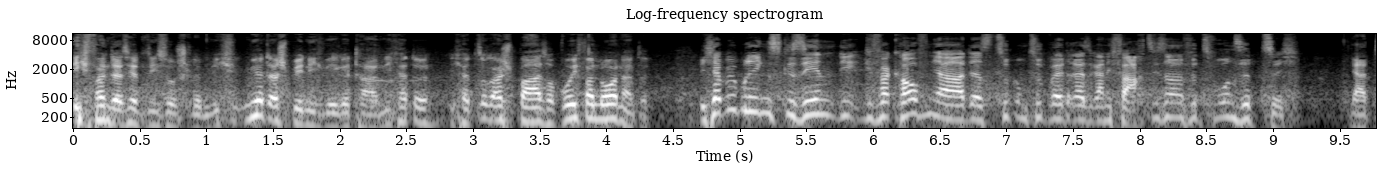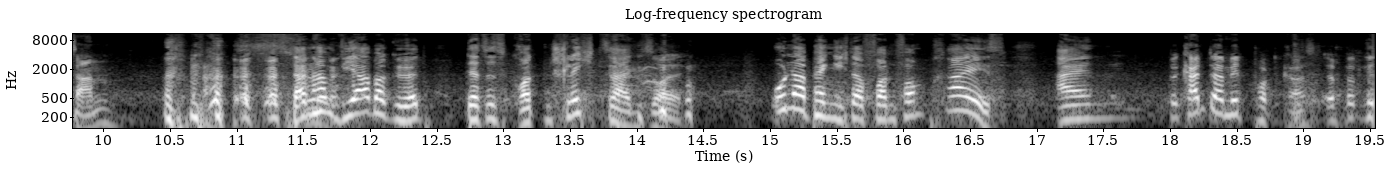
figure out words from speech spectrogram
Ich fand das jetzt nicht so schlimm. Ich, mir hat das Spiel nicht wehgetan. Ich hatte, ich hatte sogar Spaß, obwohl ich verloren hatte. Ich habe übrigens gesehen, die, die verkaufen ja das Zug um Zug Weltreise gar nicht für 80, sondern für 72. Ja, dann. Dann haben wir aber gehört, dass es grottenschlecht sein soll. Unabhängig davon vom Preis. Ein Bekannter mit Podcast. Äh, be- bekannter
